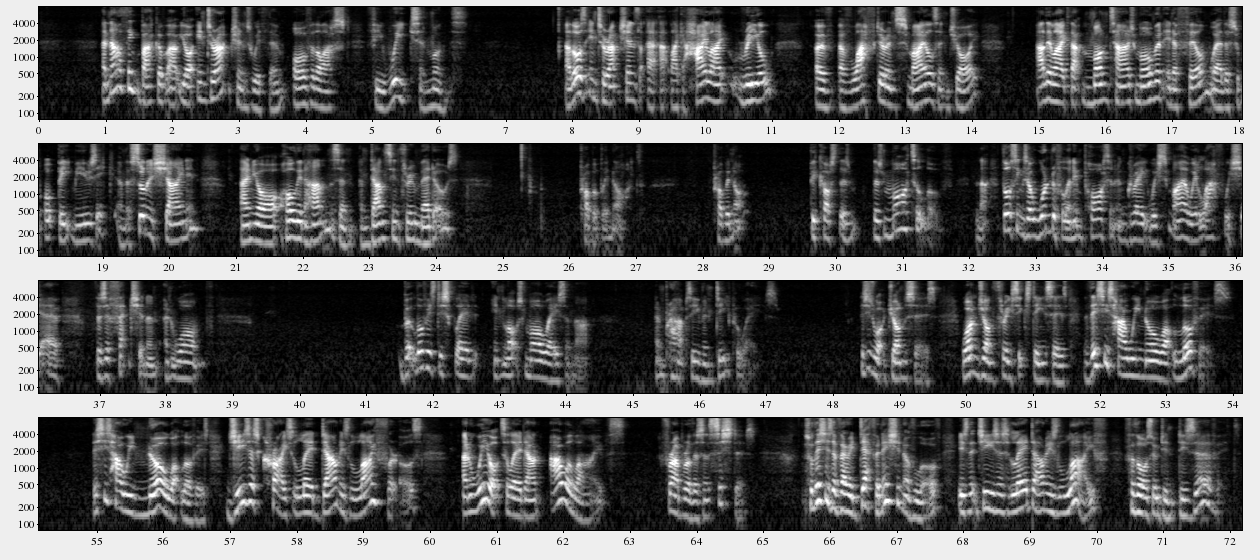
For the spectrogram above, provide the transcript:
And now think back about your interactions with them over the last few weeks and months. Are those interactions like a highlight reel of, of laughter and smiles and joy? Are they like that montage moment in a film where there's some upbeat music and the sun is shining and you're holding hands and, and dancing through meadows? Probably not. Probably not. Because there's there's more to love than that. Those things are wonderful and important and great. We smile, we laugh, we share. There's affection and, and warmth. But love is displayed in lots more ways than that, and perhaps even deeper ways. This is what John says. 1 John 3:16 says, "This is how we know what love is." This is how we know what love is. Jesus Christ laid down his life for us, and we ought to lay down our lives for our brothers and sisters. So this is a very definition of love is that Jesus laid down his life for those who didn't deserve it.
